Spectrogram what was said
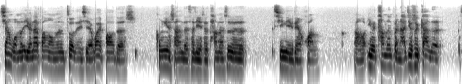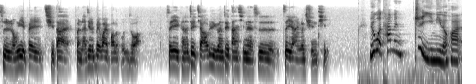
像我们原来帮我们做的一些外包的供应商的设计师，他们是心里有点慌，然后因为他们本来就是干的是容易被取代，本来就是被外包的工作，所以可能最焦虑跟最担心的是这样一个群体。如果他们质疑你的话，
